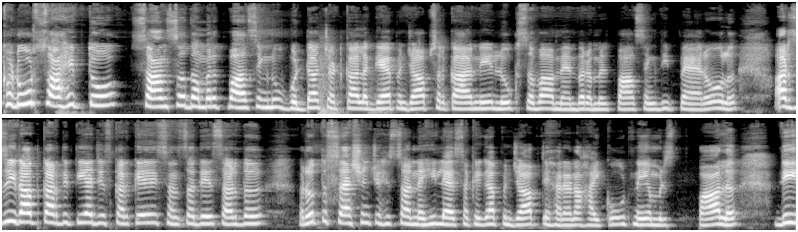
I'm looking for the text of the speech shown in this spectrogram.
ਖਡੂਰ ਸਾਹਿਬ ਤੋਂ ਸਾਂਸਦ ਅਮਰਿਤਪਾਲ ਸਿੰਘ ਨੂੰ ਵੱਡਾ ਝਟਕਾ ਲੱਗਿਆ। ਹੈ ਪੰਜਾਬ ਸਰਕਾਰ ਨੇ ਲੋਕ ਸਭਾ ਮੈਂਬਰ ਅਮਰਿਤਪਾਲ ਸਿੰਘ ਦੀ ਪੈਰੋਲ ਅਰਜ਼ੀ ਰੱਦ ਕਰ ਦਿੱਤੀ ਹੈ, ਜਿਸ ਕਰਕੇ ਸੰਸਦ ਦੇ ਸਰਦ ਰੁੱਤ ਸੈਸ਼ਨ 'ਚ ਹਿੱਸਾ ਨਹੀਂ ਲੈ ਸਕੇਗਾ। ਪੰਜਾਬ ਤੇ ਹਰਿਆਣਾ ਹਾਈ ਕੋਰਟ ਨੇ ਅਮਰਿਤਪਾਲ ਦੀ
